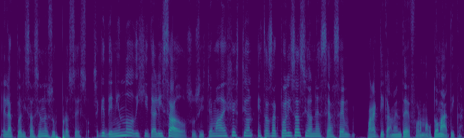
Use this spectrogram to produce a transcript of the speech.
en la actualización de sus procesos, ya que teniendo digitalizado su sistema de gestión, estas actualizaciones se hacen prácticamente de forma automática.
